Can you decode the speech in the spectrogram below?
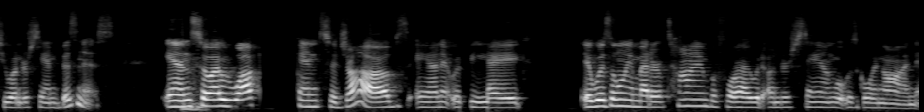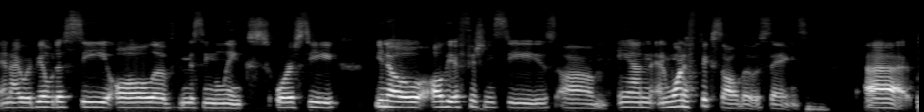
to understand business. And mm-hmm. so I would walk into jobs and it would be like, it was only a matter of time before I would understand what was going on, and I would be able to see all of the missing links or see, you know, all the efficiencies, um, and and want to fix all those things. Uh,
